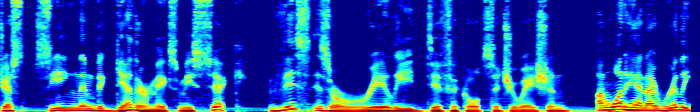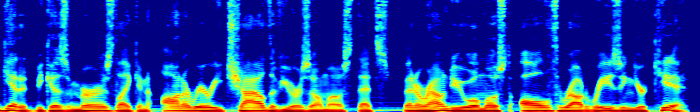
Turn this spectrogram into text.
Just seeing them together makes me sick. This is a really difficult situation. On one hand, I really get it because Mur's like an honorary child of yours almost that's been around you almost all throughout raising your kid.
